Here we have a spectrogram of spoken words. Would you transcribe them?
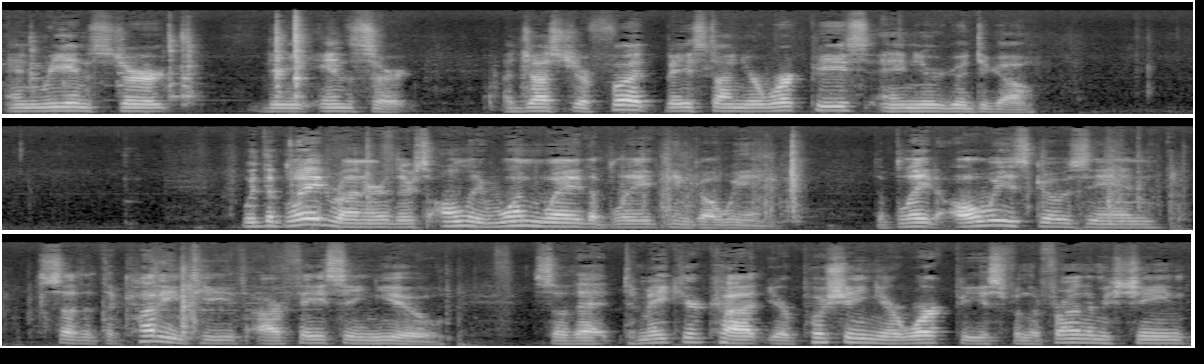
and reinsert the insert. Adjust your foot based on your workpiece and you're good to go. With the BladeRunner, there's only one way the blade can go in. The blade always goes in so that the cutting teeth are facing you. So that to make your cut, you're pushing your workpiece from the front of the machine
